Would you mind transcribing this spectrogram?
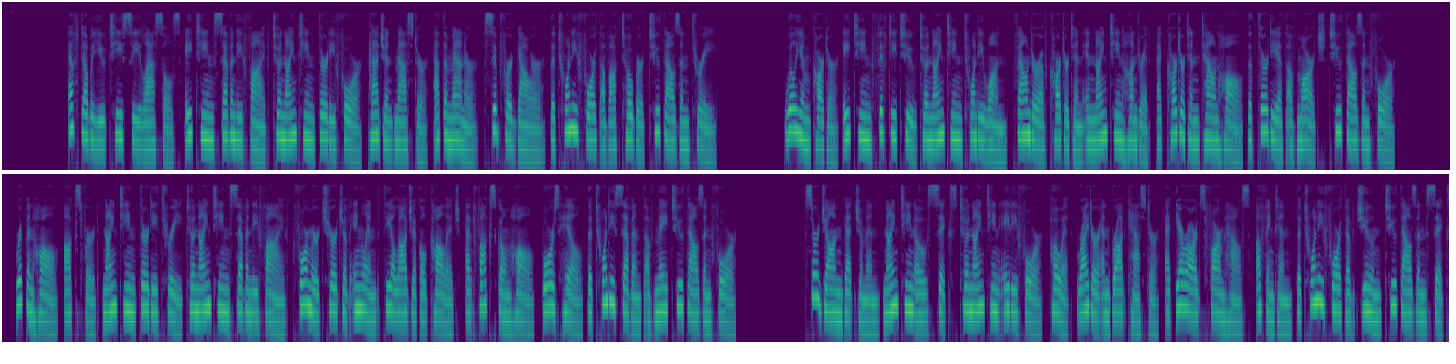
FWTC Lascelles (1875–1934), pageant master at the Manor, Sibford Gower, the 24th of October 2003. William Carter (1852–1921), founder of Carterton in 1900, at Carterton Town Hall, the 30th of March 2004. Ripon Hall, Oxford 1933 1975, former Church of England Theological College, at Foxcombe Hall, Boars Hill, the 27th of May 2004. Sir John Betjeman 1906 to 1984, poet, writer, and broadcaster, at Gerrard's Farmhouse, Uffington, the 24th of June 2006.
